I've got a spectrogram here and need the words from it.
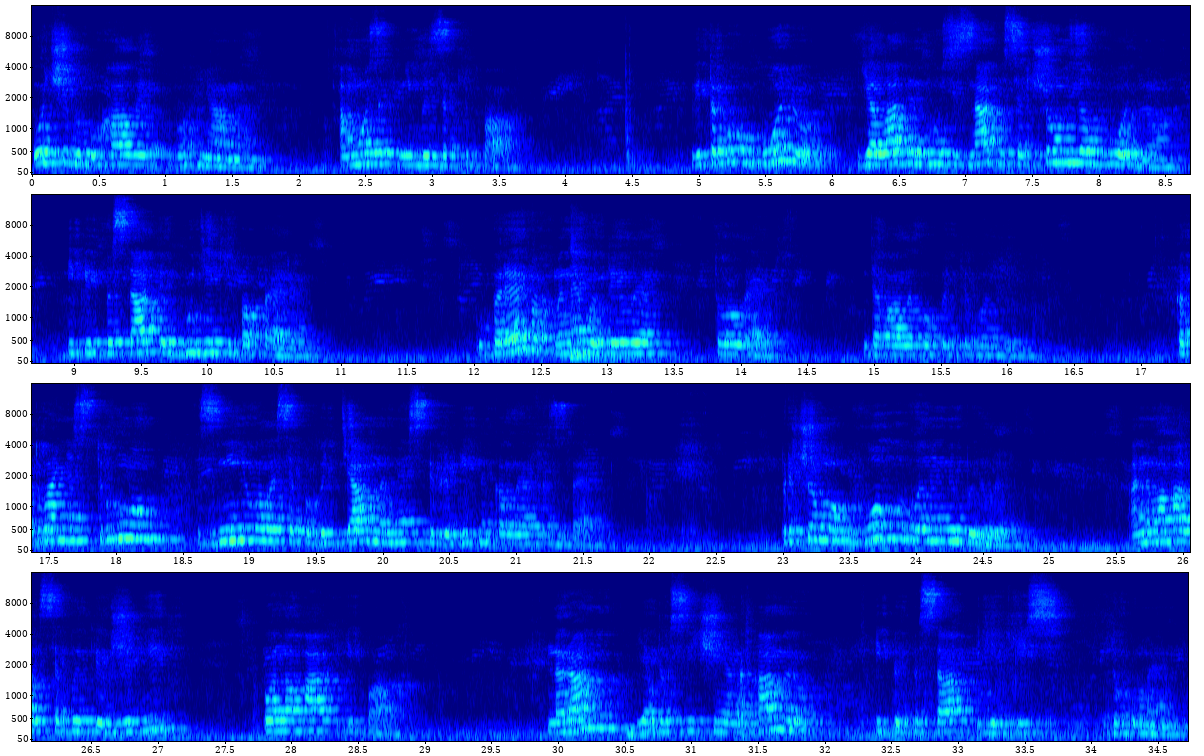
очі вибухали вогнями, а мозок ніби закипав. Від такого болю я ладен був зізнатися в чому завгодно і підписати будь-які папери. У перервах мене водили в туалет, давали попити води. Катування струмом змінювалося побиттям мене співробітниками ФСБ. Причому в голову вони не били, а намагалися бити в живіт, по ногах і пах. На ранок я дав свідчення на камеру і підписав якісь документи.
